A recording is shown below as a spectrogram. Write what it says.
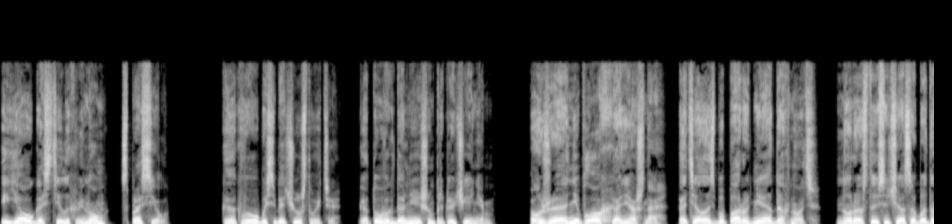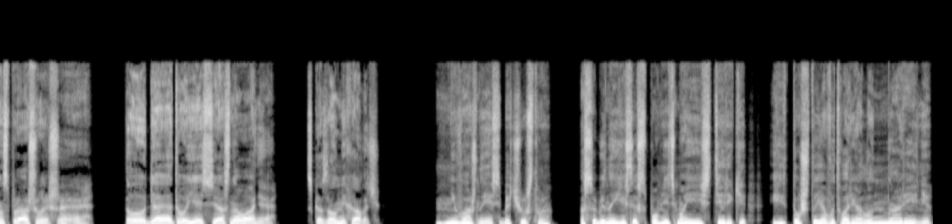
и я угостил их вином, спросил, «Как вы оба себя чувствуете? Готовы к дальнейшим приключениям?» «Уже неплохо, конечно. Хотелось бы пару дней отдохнуть. Но раз ты сейчас об этом спрашиваешь, э, то для этого есть все основания, сказал Михалыч. Неважно я себя чувствую, особенно если вспомнить мои истерики и то, что я вытворяла на арене,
